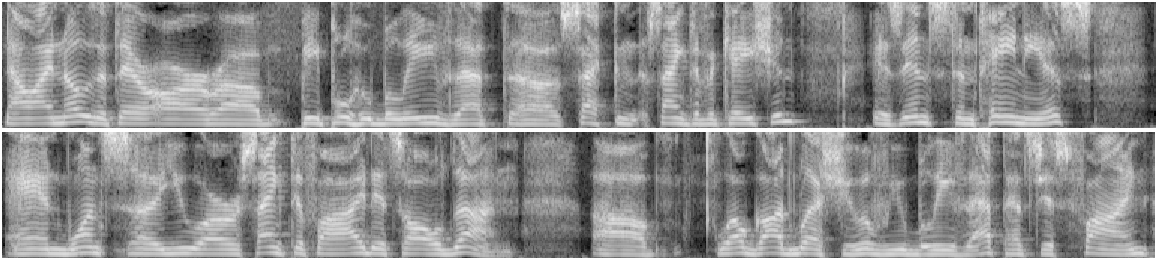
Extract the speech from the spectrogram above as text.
Now, I know that there are uh, people who believe that uh, second sanctification is instantaneous, and once uh, you are sanctified, it's all done. Uh, well, God bless you if you believe that. That's just fine.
